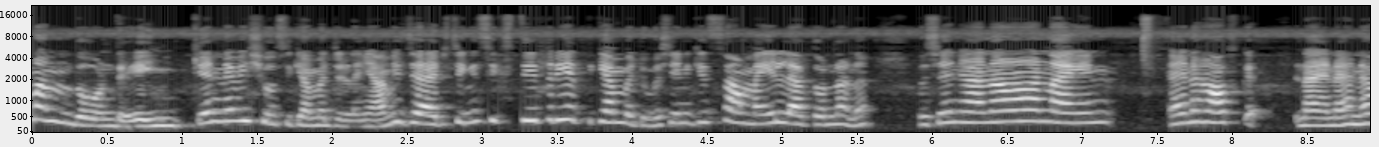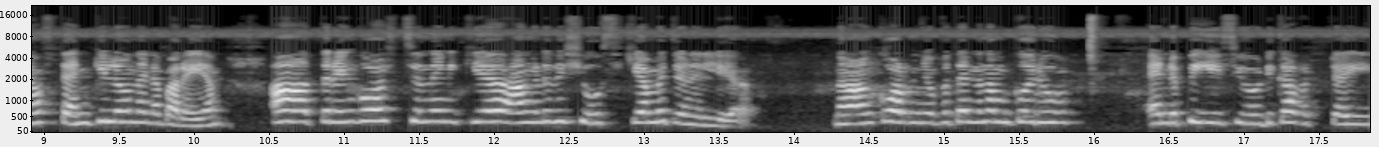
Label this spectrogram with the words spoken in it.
മന്ത് കൊണ്ട് എനിക്ക് തന്നെ വിശ്വസിക്കാൻ പറ്റില്ല. ഞാൻ വിചാരിച്ചെങ്കിൽ സിക്സ്റ്റി ത്രീ എത്തിക്കാൻ പറ്റും. പക്ഷെ എനിക്ക് സമയമില്ലാത്തതുകൊണ്ടാണ്. പക്ഷെ ഞാൻ ആ nine and half nine and half ten kilo എന്ന് തന്നെ പറയാം. ആ അത്രയും കുറച്ചെന്ന് എനിക്ക് അങ്ങനെ വിശ്വസിക്കാൻ പറ്റണില്ല. ഞാൻ കുറഞ്ഞപ്പോൾ തന്നെ നമുക്കൊരു എന്റെ പി സി ഒ ഡി കറക്റ്റായി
